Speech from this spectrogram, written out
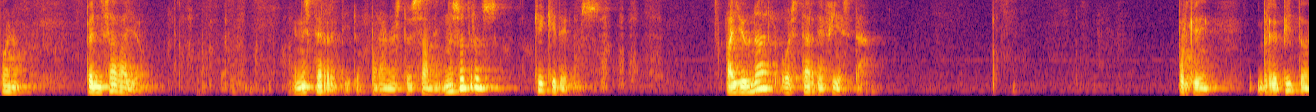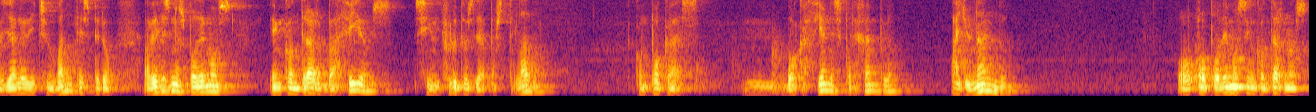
Bueno, pensaba yo, en este retiro para nuestro examen. ¿Nosotros qué queremos? ¿Ayunar o estar de fiesta? Porque, repito, ya lo he dicho antes, pero a veces nos podemos encontrar vacíos, sin frutos de apostolado, con pocas mm, vocaciones, por ejemplo, ayunando. O, podemos encontrarnos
